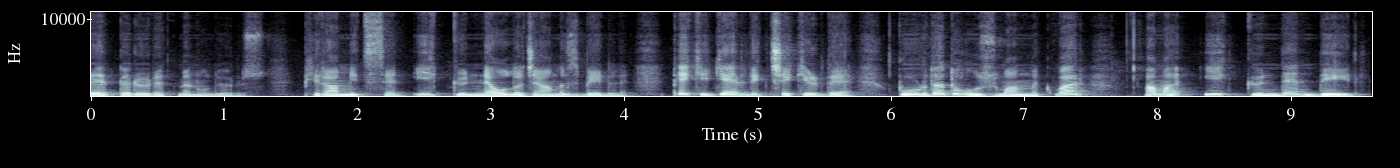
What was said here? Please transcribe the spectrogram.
rehber öğretmen oluyoruz. Piramitsel ilk gün ne olacağımız belli. Peki geldik çekirdeğe. Burada da uzmanlık var ama ilk günden değil.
